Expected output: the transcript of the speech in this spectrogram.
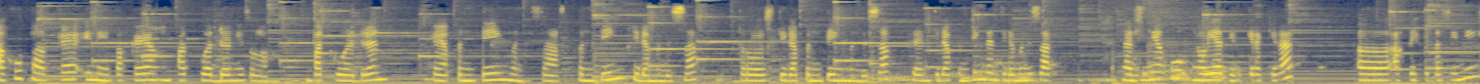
aku pakai ini, pakai yang empat kuadran itu loh. Empat kuadran kayak penting mendesak. Penting tidak mendesak. Terus tidak penting mendesak. Dan tidak penting dan tidak mendesak. Nah di sini aku ngelihat gitu kira-kira uh, aktivitas ini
